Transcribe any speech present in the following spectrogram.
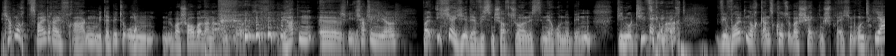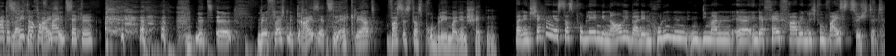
ich habe noch zwei, drei Fragen mit der Bitte um ja. eine überschaubar lange Antwort. wir hatten, äh, ich hatte mir, weil ich ja hier der Wissenschaftsjournalist in der Runde bin, die Notiz gemacht. wir wollten noch ganz kurz über Schecken sprechen und ja, das steht auch auf meinem Sätzen, Zettel. mit, äh, vielleicht mit drei Sätzen erklärt, was ist das Problem bei den Schecken? Bei den Schecken ist das Problem genau wie bei den Hunden, die man äh, in der Fellfarbe in Richtung Weiß züchtet. Ja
